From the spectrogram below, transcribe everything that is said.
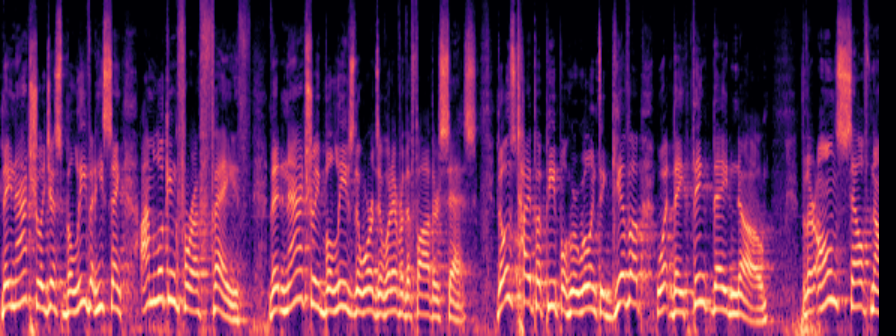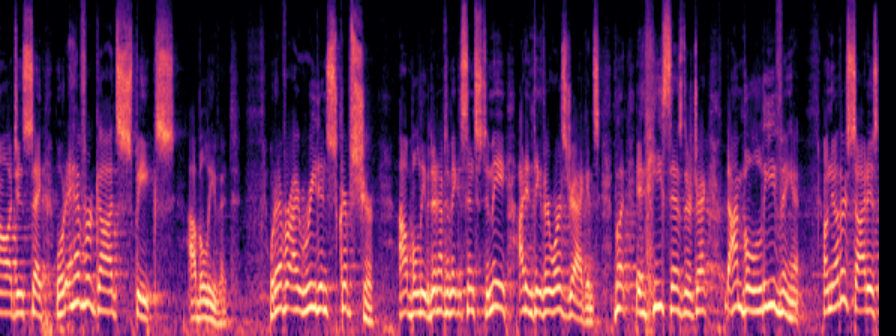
They naturally just believe it. He's saying, I'm looking for a faith that naturally believes the words of whatever the Father says. Those type of people who are willing to give up what they think they know for their own self knowledge and say, whatever God speaks, I believe it. Whatever I read in Scripture, I'll believe it. It doesn't have to make sense to me. I didn't think there was dragons. But if he says there's dragons, I'm believing it. On the other side is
